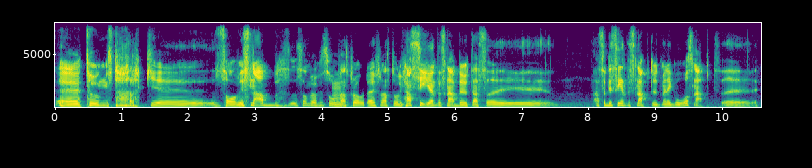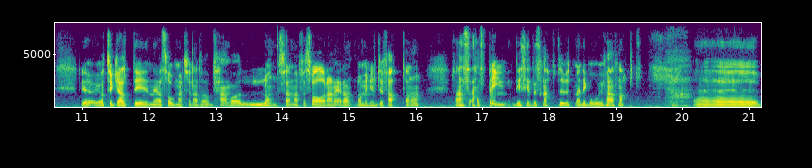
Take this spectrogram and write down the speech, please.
Eh, tung, stark, eh, sa vi snabb, som vi också såg på hans pro day för hans storlek. Han ser inte snabb ut alltså. Eh, alltså det ser inte snabbt ut men det går snabbt. Eh, jag tycker alltid när jag såg matchen att fan vad långsamma försvararna är. De, de är ju inte ifatt honom. Han, han spring, det ser inte snabbt ut men det går ju fan snabbt. Eh,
